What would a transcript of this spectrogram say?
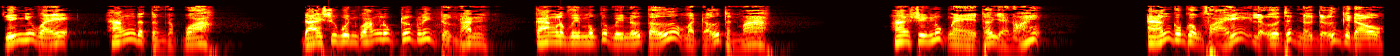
Chuyện như vậy, hắn đã từng gặp qua. Đại sư huynh của hắn lúc trước Lý Trường Thanh, càng là vì một cái vị nữ tử mà trở thành ma. Hàng xuyên lúc này thở dài nói, hắn cũng không phải là ưa thích nữ tử kia đâu,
